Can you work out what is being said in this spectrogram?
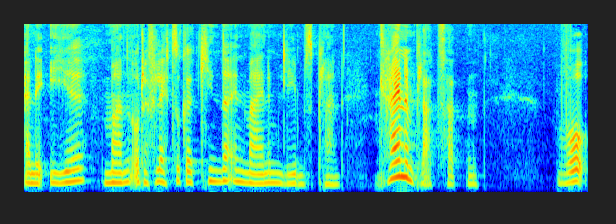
eine Ehe, Mann oder vielleicht sogar Kinder in meinem Lebensplan, keinen Platz hatten. Wo,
